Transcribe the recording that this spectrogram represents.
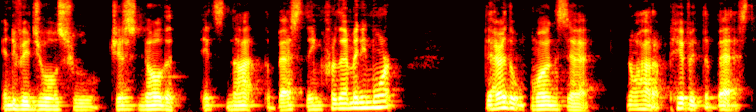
individuals who just know that it's not the best thing for them anymore, they're the ones that know how to pivot the best.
